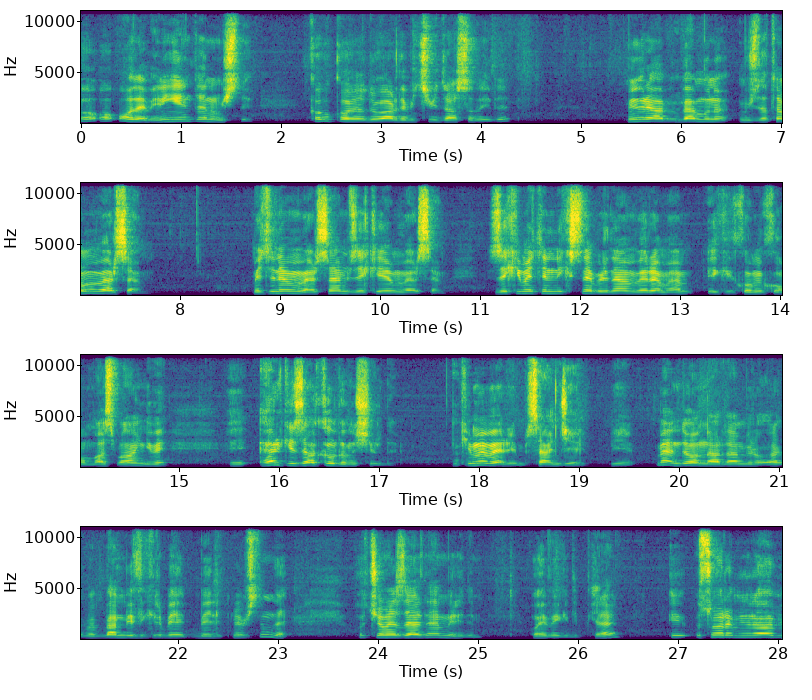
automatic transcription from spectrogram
O, o, o da beni yeni tanımıştı. Kavuk koydu duvarda bir çivi asılıydı. Münir abi ben bunu Müjdat'a mı versem? Metin'e mi versem, Zeki'ye mi versem? Zeki Metin'in ikisine birden veremem. İki komik olmaz falan gibi. E, herkese akıl danışırdı. Kime vereyim sence diye. Ben de onlardan biri olarak ben bir fikri be- belirtmemiştim de o çömezlerden biriydim o eve gidip gelen. E, sonra Münir abi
